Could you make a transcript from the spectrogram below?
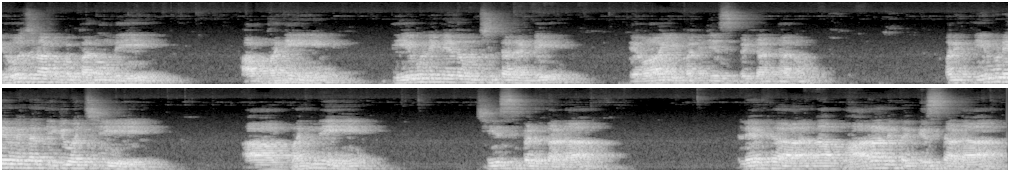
ఈరోజు నాకు ఒక పని ఉంది. ఆ పని దేవుని మీద ఉంచుతానండి. దేవా ఈ పని చేసి పెట్టంటాను మరి దేవుడు ఏమైనా దిగి వచ్చి ఆ పనిని చేసి పెడతాడా? లేక నా భారాన్ని తగ్గిస్తాడా?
